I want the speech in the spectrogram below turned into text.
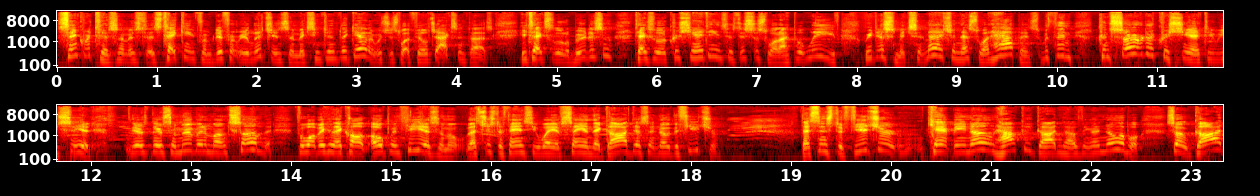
Syncretism is, is, taking from different religions and mixing them together, which is what Phil Jackson does. He takes a little Buddhism, takes a little Christianity, and says, This is what I believe. We just mix and match, and that's what happens. Within conservative Christianity, we see it. There's, there's a movement among some for what they call open theism. That's just a fancy way of saying that God doesn't know the future. That since the future can't be known, how could God know the unknowable? So God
